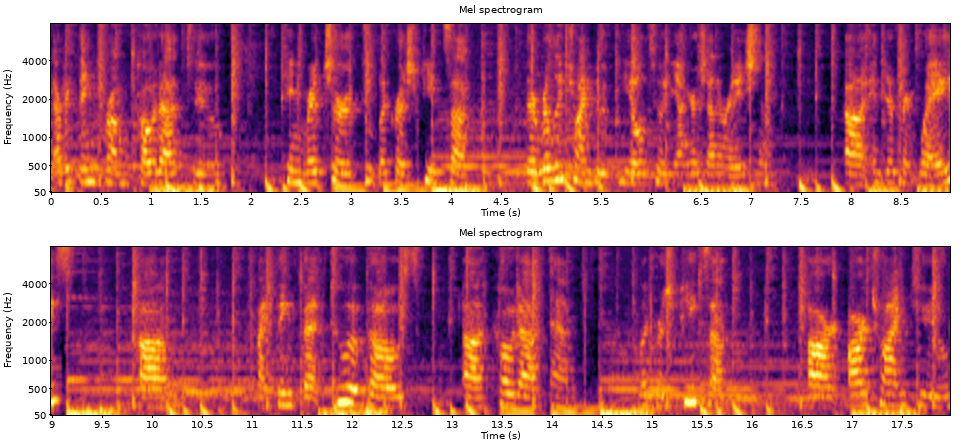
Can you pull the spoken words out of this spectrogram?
everything from Coda to King Richard to Licorice Pizza. They're really trying to appeal to a younger generation uh, in different ways. Um, I think that two of those, uh, Coda and Licorice Pizza are, are trying to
